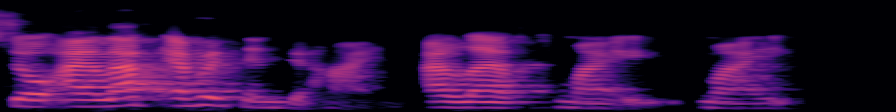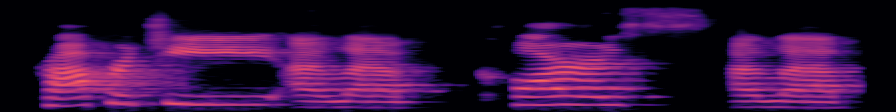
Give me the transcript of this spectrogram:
so I left everything behind. I left my my property, I left cars, I left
